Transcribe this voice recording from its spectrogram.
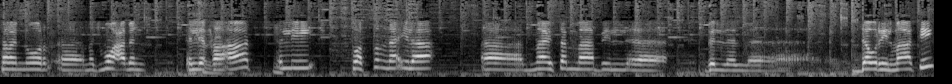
ترى النور مجموعة من اللقاءات اللي توصلنا إلى ما يسمى بال بالدوري الماسي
